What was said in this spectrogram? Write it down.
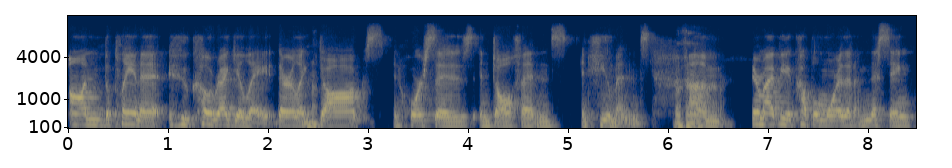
on the planet who co-regulate. There are like yeah. dogs and horses and dolphins and humans. Okay. Um, there might be a couple more that I'm missing,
